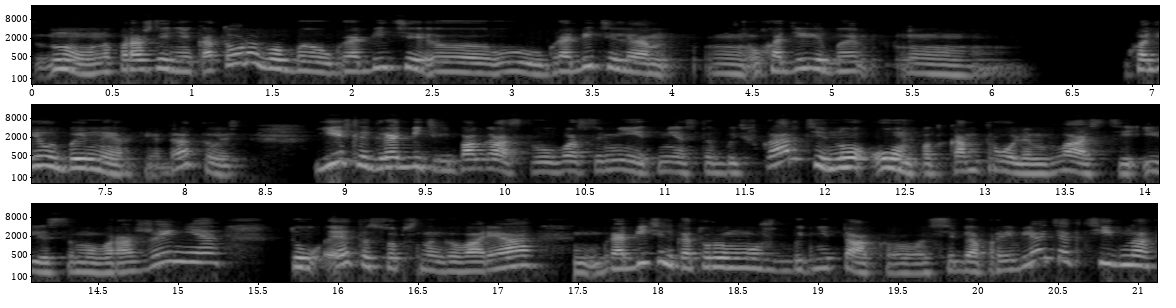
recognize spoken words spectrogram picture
ну, на порождение которого бы у, грабителя, э, у грабителя уходили бы, уходила бы энергия. Да? То есть, если грабитель богатства у вас имеет место быть в карте, но он под контролем власти или самовыражения, то это, собственно говоря, грабитель, который может быть не так э, себя проявлять активно,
